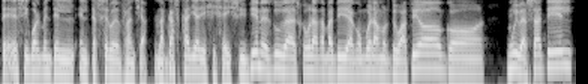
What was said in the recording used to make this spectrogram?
te- es igualmente el, el tercero en Francia. La. Cascadia 16. Si tienes dudas con una zapatilla con buena amortiguación, con muy versátil,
